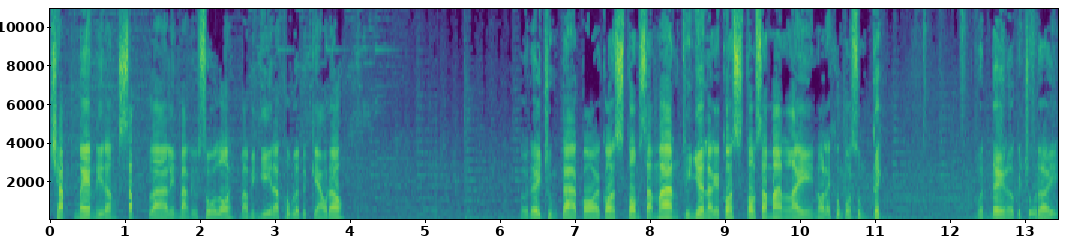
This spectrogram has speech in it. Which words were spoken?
Chapman thì đang sắp là lên bảng điểm số rồi, Mà mình nghĩ là không lật được kèo đâu. Ở đây chúng ta có cái con Storm Saman Tuy nhiên là cái con Storm Saman này nó lại không có xung kích. Vấn đề nó ở cái chỗ đấy.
